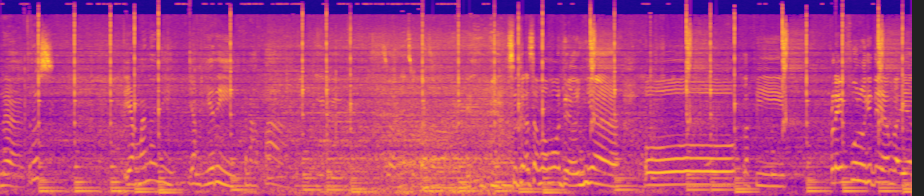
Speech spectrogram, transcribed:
Nah, terus yang mana nih? Yang kiri. Kenapa? kiri soalnya suka sama model Suka sama modelnya. Oh, lebih playful gitu ya, Mbak ya.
